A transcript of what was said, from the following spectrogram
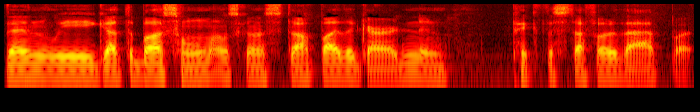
then we got the bus home. I was going to stop by the garden and pick the stuff out of that, but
